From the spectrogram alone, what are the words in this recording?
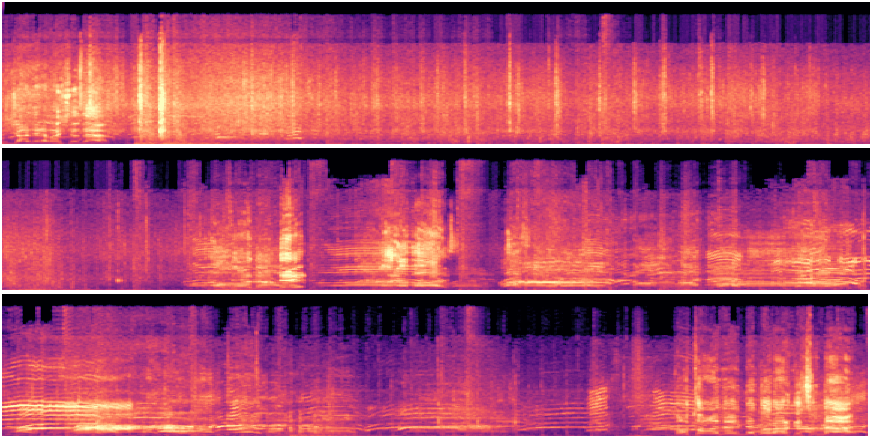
Mücadele başladı. Batuhan önde. Bura bas. Batuhan önde Dora arkasında.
